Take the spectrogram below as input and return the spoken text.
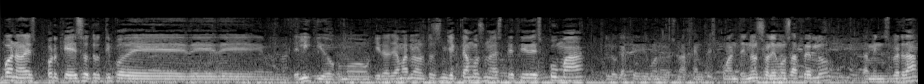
bueno, es porque es otro tipo de, de- de- de líquido, como quieras llamarlo. Nosotros inyectamos una especie de espuma, que lo que hace, bueno, es un agente espumante. No solemos hacerlo, también es verdad,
